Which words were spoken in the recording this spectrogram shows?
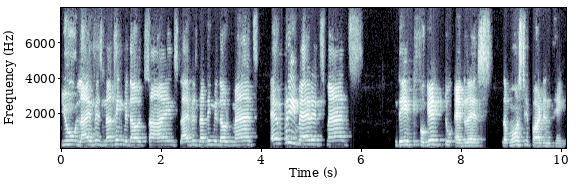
you life is nothing without science life is nothing without maths everywhere it's maths they forget to address the most important thing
